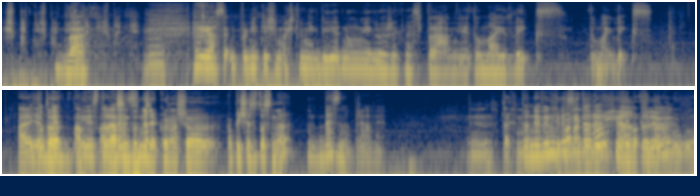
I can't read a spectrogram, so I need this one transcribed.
Špatně, špatně, ne. špatně, špatně. Mm. Hej, já se úplně těším, až to někdy jednou někdo řekne správně. Je to My Vix. Je to My Vix. A je, je to, to, be, a, je to ale já jsem to jako našel, a píše se to s N? Bez N právě. Hmm, tak to nevím, kde jsi to našel. Chyba, to chyba na Google.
